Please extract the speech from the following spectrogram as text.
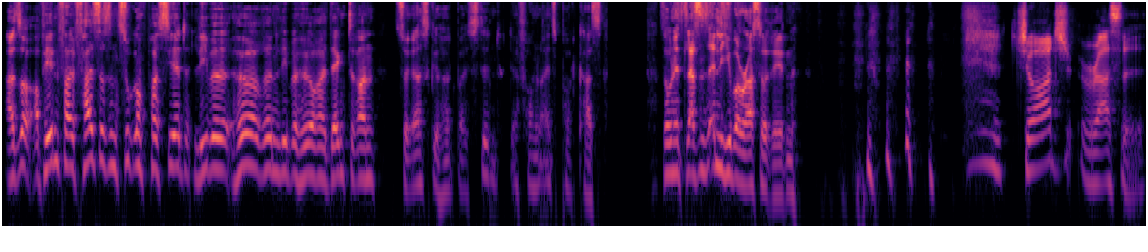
Also auf jeden Fall, falls das in Zukunft passiert, liebe Hörerinnen, liebe Hörer, denkt dran, zuerst gehört bei Stint, der Formel 1 Podcast. So, und jetzt lass uns endlich über Russell reden. George Russell.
